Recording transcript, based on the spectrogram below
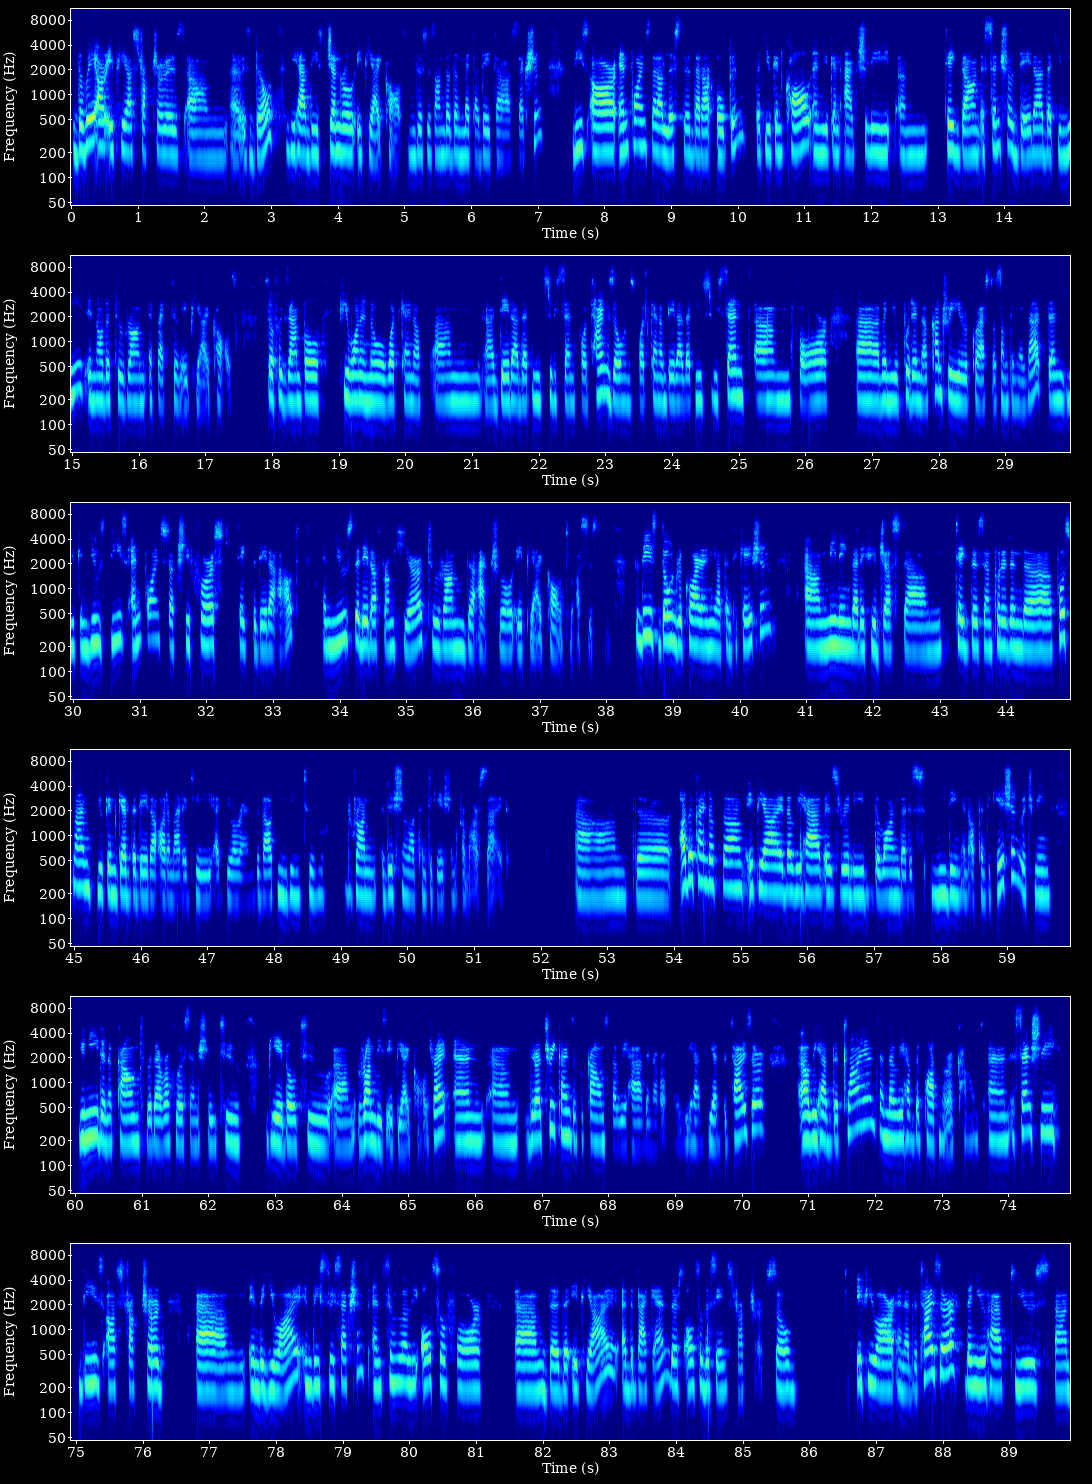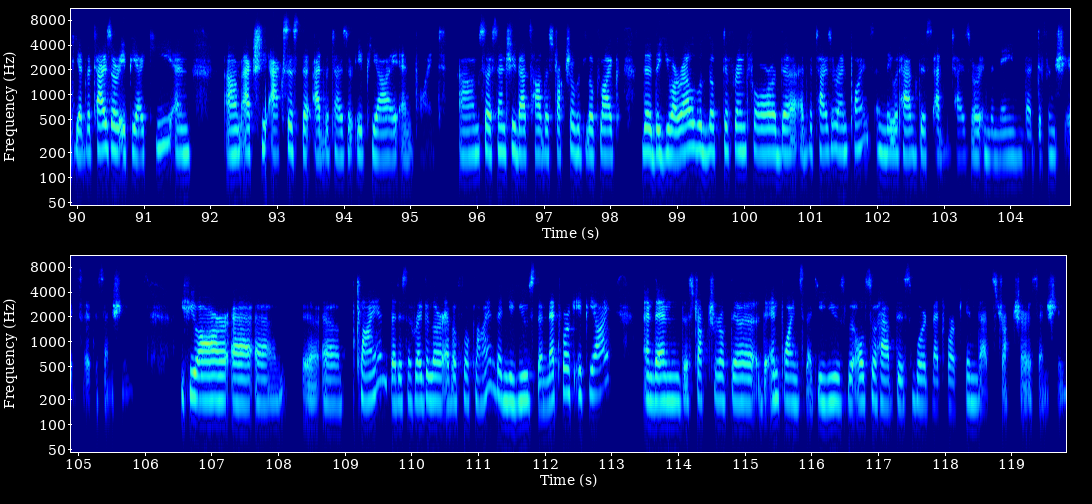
the way our API structure is, um, uh, is built, we have these general API calls. And this is under the metadata section. These are endpoints that are listed that are open that you can call and you can actually um, take down essential data that you need in order to run effective API calls. So for example, if you want to know what kind of um, uh, data that needs to be sent for time zones, what kind of data that needs to be sent um, for uh, when you put in a country request or something like that, then you can use these endpoints to actually first take the data out and use the data from here to run the actual API call to our system. So these don't require any authentication, um, meaning that if you just um, take this and put it in the Postman, you can get the data automatically at your end without needing to run additional authentication from our side. Um, the other kind of um, API that we have is really the one that is needing an authentication, which means you need an account with Everflow essentially to be able to um, run these API calls, right? And um, there are three kinds of accounts that we have in Everflow. We have the advertiser, uh, we have the client, and then we have the partner account. And essentially, these are structured um, in the UI in these three sections. And similarly, also for um, the, the API at the back end, there's also the same structure. So if you are an advertiser, then you have to use uh, the advertiser API key and um, actually access the advertiser API endpoint. Um, so essentially that's how the structure would look like. The, the URL would look different for the advertiser endpoints and they would have this advertiser in the name that differentiates it essentially. If you are a, a, a client that is a regular Everflow client, then you use the network API and then the structure of the, the endpoints that you use will also have this word network in that structure essentially.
